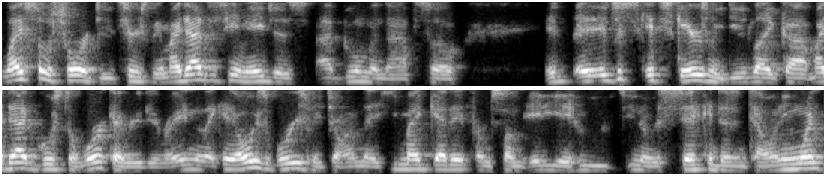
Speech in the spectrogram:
life's so short, dude. Seriously. My dad's the same age as Abdul Manap. So, it, it just it scares me, dude. Like uh, my dad goes to work every day, right? And like it always worries me, John, that he might get it from some idiot who you know is sick and doesn't tell anyone.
